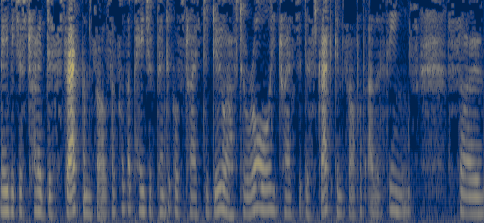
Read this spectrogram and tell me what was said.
maybe just try to distract themselves. That's what the Page of Pentacles tries to do after all. He tries to distract himself with other things. So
